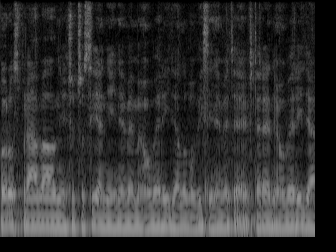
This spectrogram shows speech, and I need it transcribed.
porozprával niečo, čo si ani nevieme overiť, alebo vy si neviete aj v teréne overiť a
